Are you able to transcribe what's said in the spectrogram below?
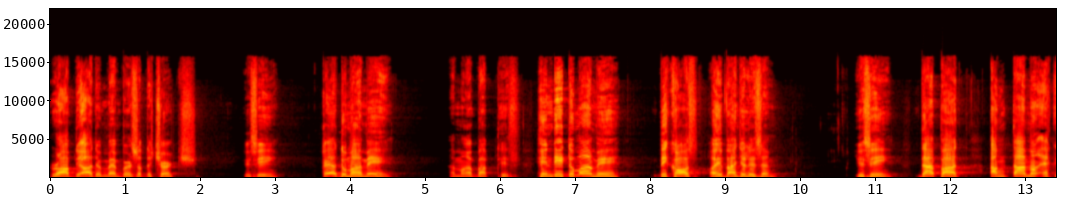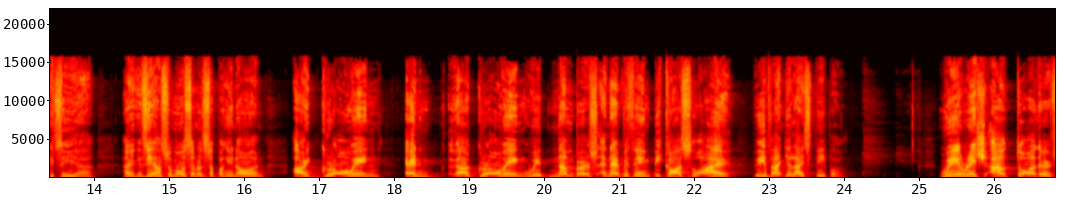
rob the other members of the church. You see? Kaya dumami ang mga Baptist. Hindi dumami because of evangelism. You see, dapat ang tamang eklesiya, ang eklesiya sumusunod sa Panginoon, are growing and uh, growing with numbers and everything because why? We evangelize people. We reach out to others.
